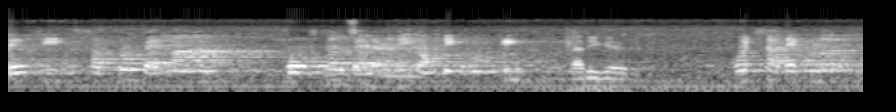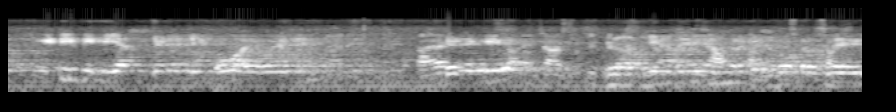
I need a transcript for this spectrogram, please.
ਦਿਓ ਜੀ ਸਭ ਤੋਂ ਪਹਿਲਾਂ ਪੋਸਟਲ ਬੈਲਟ ਦੀ ਕਾਊਂਟਿੰਗ ਹੋਊਗੀ ਵੈਰੀ ਗੁੱਡ ਕੁਝ ਸਾਡੇ ਕੋਲ E ਈਟੀਪੀਐਸ ਜਿਹੜੇ ਨੇ ਉਹ ਆਏ ਹੋਏ ਨੇ ਜਿਹੜੇ ਕਿ ਲੜਕੀਆਂ ਦੇ ਜਾਂ ਸਰਵਿਸ ਵੋਟਰਸ ਦੇ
